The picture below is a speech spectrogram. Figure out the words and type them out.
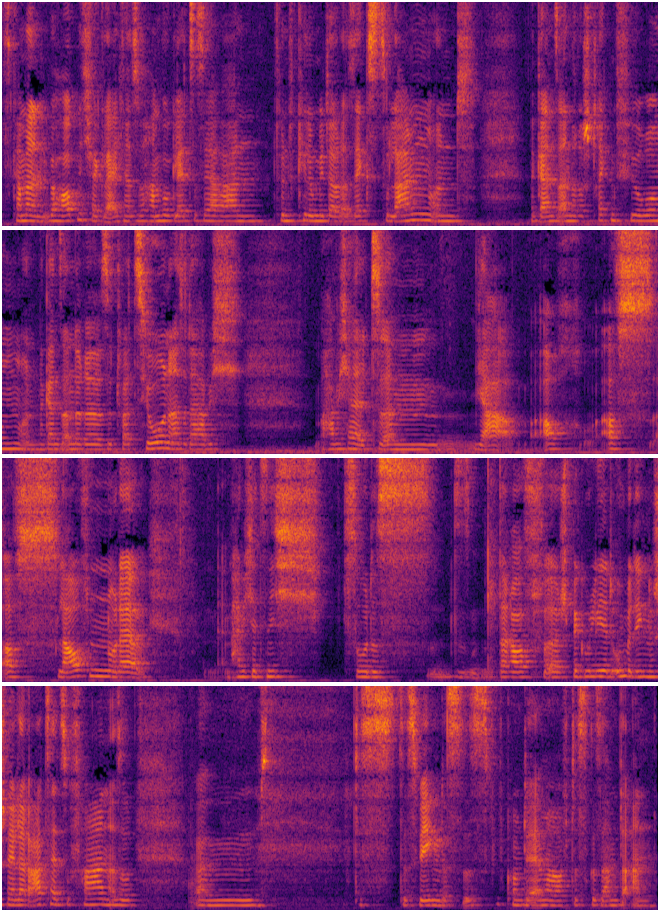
Das kann man überhaupt nicht vergleichen. Also Hamburg letztes Jahr waren fünf Kilometer oder sechs zu lang und eine ganz andere Streckenführung und eine ganz andere Situation. Also da habe ich, habe ich halt ähm, ja auch aufs, aufs Laufen oder habe ich jetzt nicht so das, darauf äh, spekuliert, unbedingt eine schnelle Radzeit zu fahren. Also ähm, das, deswegen, das, das kommt ja immer auf das Gesamte an.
